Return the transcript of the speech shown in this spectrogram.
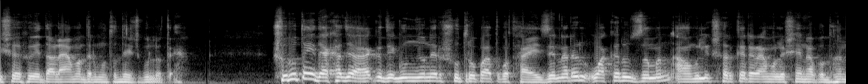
বিষয় হয়ে দাঁড়ায় আমাদের মতো দেশগুলোতে। শুরুতেই দেখা যাক যে গুঞ্জনের সূত্রপাত কোথায়। জেনারেল ওয়াকারুজ্জামান আওয়ামী লীগ সরকারের আমলে সেনাপ্রধান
